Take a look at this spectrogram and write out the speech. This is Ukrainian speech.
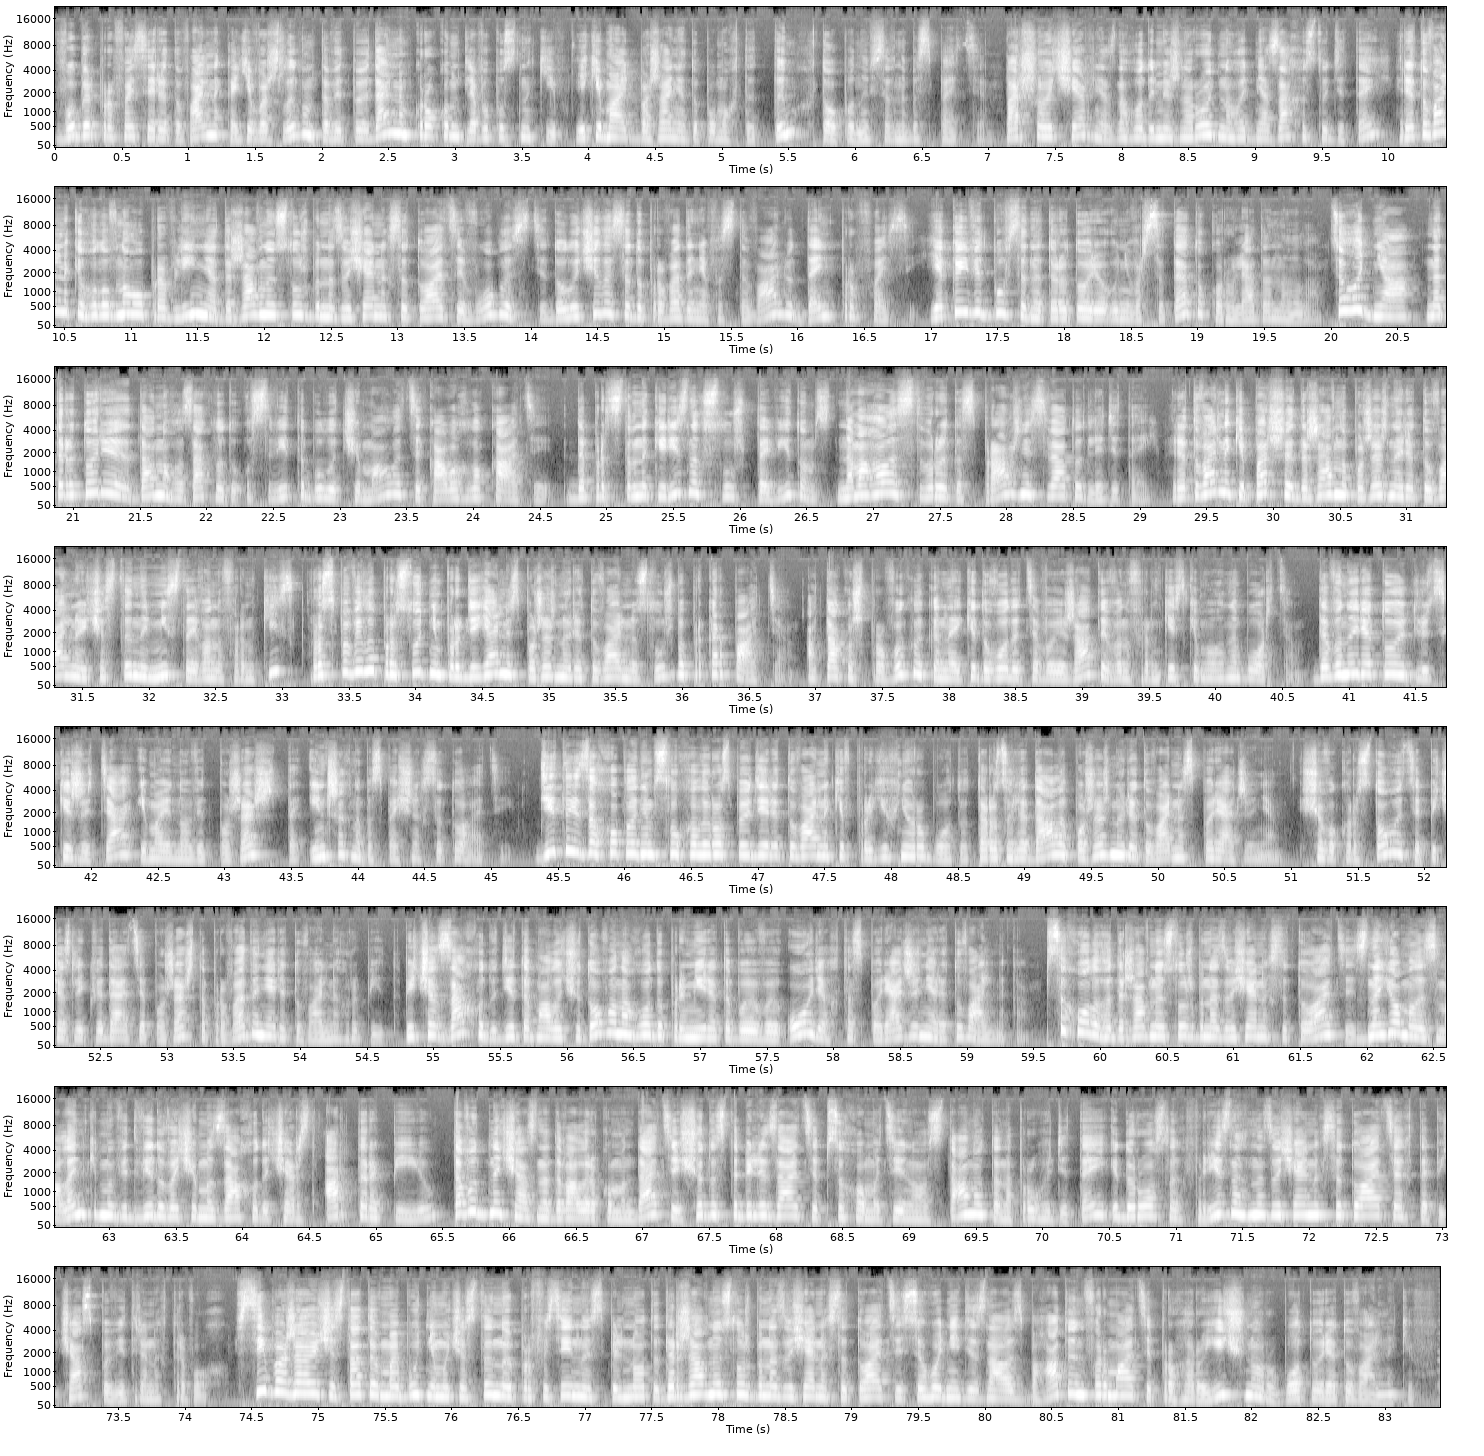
Вибір професії рятувальника є важливим та відповідальним кроком для випускників, які мають бажання допомогти тим, хто опинився в небезпеці. 1 червня, з нагоди міжнародного дня захисту дітей, рятувальники головного управління Державної служби надзвичайних ситуацій в області долучилися до проведення фестивалю День професій, який відбувся на території університету короля Данила. Цього дня на території даного закладу освіти було чимало цікавих локацій, де представники різних служб та відомств намагались створити справжнє свято для дітей. Рятувальники першої державно-пожежної рятувальної частини міста Івано-Франківськ розповіли присутнім про діяльність пожежно-рятувальної служби Прикарпаття, а також про виклики, на які доводиться виїжджати івано-франківським вогнеборцям, де вони рятують людське життя і майно від пожеж та інших небезпечних ситуацій. Діти із захопленням слухали розповіді рятувальників про їхню роботу та розглядали пожежно-рятувальне спорядження, що використовується під час ліквідації пожеж та проведення рятувальних робіт. Під час заходу діти мали чудову нагоду приміряти бойовий одяг та спорядження рятувальника. Психологи Державної служби надзвичайних ситуацій знайомились з маленькими відвідувачами заходу через арт-терапію та водночас надавали рекомендації щодо стабілізації психоемоційного стану та напруги дітей і дорослих в різних надзвичайних ситуаціях та під час повітряних тривог. Всі бажаючі стати в майбутньому частиною професійної спільноти Державної служби надзвичайних ситуацій сьогодні дізнались багато інформації про героїчну роботу рятувальників.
